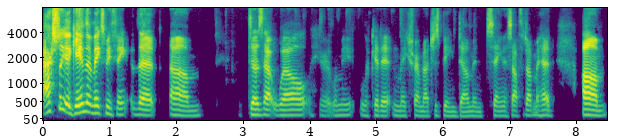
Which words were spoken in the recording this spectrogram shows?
Actually, a game that makes me think that um does that well. Here, let me look at it and make sure I'm not just being dumb and saying this off the top of my head. Um,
